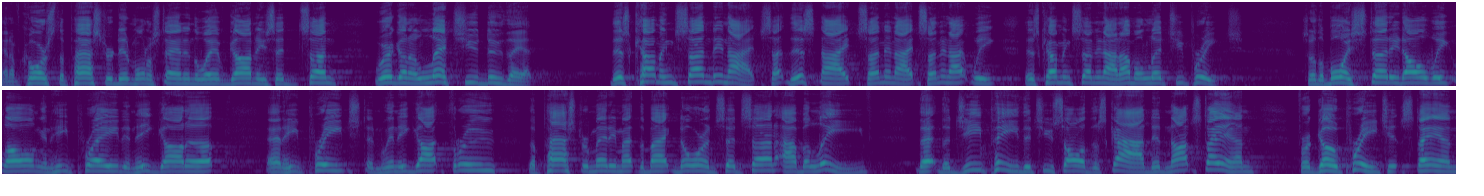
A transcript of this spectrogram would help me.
And of course, the pastor didn't want to stand in the way of God, and he said, Son, we're going to let you do that. This coming Sunday night, this night, Sunday night, Sunday night week, this coming Sunday night, I'm going to let you preach. So the boy studied all week long and he prayed and he got up and he preached. And when he got through, the pastor met him at the back door and said, Son, I believe that the GP that you saw in the sky did not stand for go preach, it, stand,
